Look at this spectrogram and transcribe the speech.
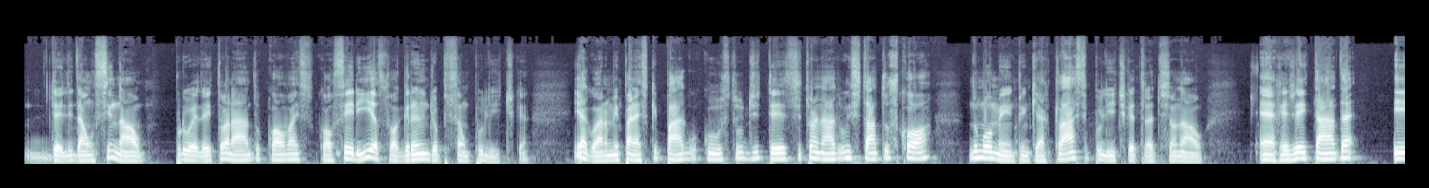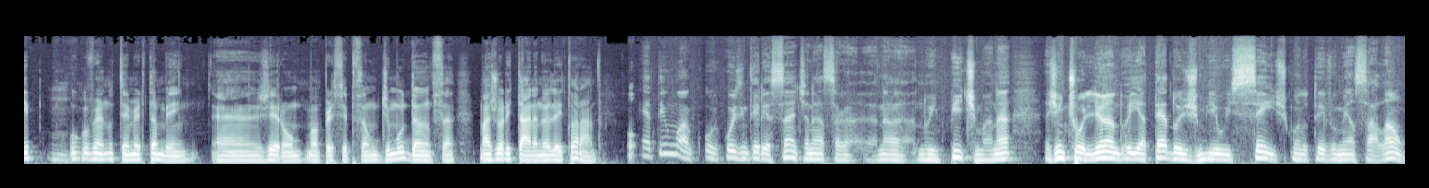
dele dar um sinal para o eleitorado qual, vai, qual seria a sua grande opção política. E agora me parece que paga o custo de ter se tornado um status quo no momento em que a classe política tradicional é rejeitada e hum. o governo Temer também é, gerou uma percepção de mudança majoritária no eleitorado. É, tem uma coisa interessante nessa na, no impeachment, né? A gente olhando aí até 2006, quando teve o mensalão,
